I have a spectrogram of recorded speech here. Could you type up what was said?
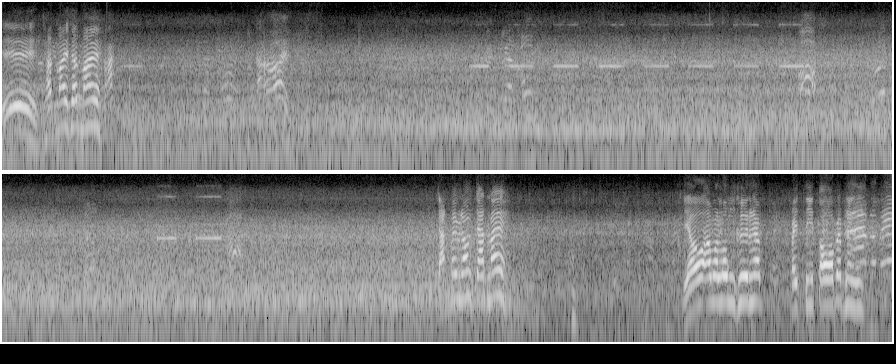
เอ๊ะชัดไหมชัดไหมฮะได้เลยเป็นเพื่อนลุงอ๋อเดินเดินอ๋อจัดไหมพี่น้องจัดไหม เดี๋ยวเอามาลงคืนครับ ไปตีต่อแป๊บหนึ่งครับพี่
